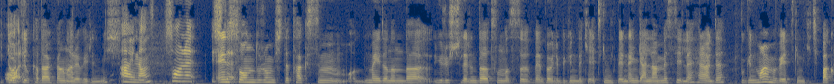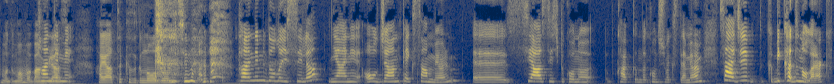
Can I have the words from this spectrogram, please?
Bir O 4 ara. yıl kadar falan ara verilmiş. Aynen. Sonra işte En son durum işte Taksim meydanında yürüyüşçülerin dağıtılması ve böyle bir gündeki etkinliklerin engellenmesiyle herhalde bugün var mı bir etkinlik hiç bakmadım ama ben biraz pandemi hayata kızgın olduğum için pandemi dolayısıyla yani olacağını pek sanmıyorum. E, siyasi hiçbir konu hakkında konuşmak istemiyorum. Sadece bir kadın olarak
